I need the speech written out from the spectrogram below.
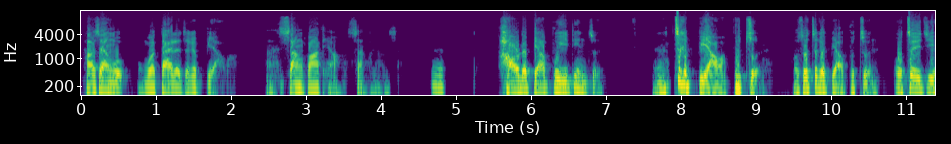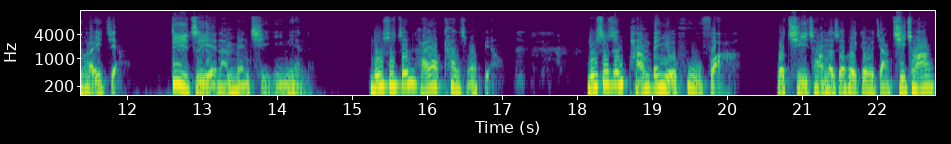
好像我我带了这个表啊，啊上发条上上上，嗯，好的表不一定准，这个表不准。我说这个表不准，我这一句话一讲，弟子也难免起一念的。卢师尊还要看什么表？卢师尊旁边有护法，我起床的时候会跟我讲起床，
